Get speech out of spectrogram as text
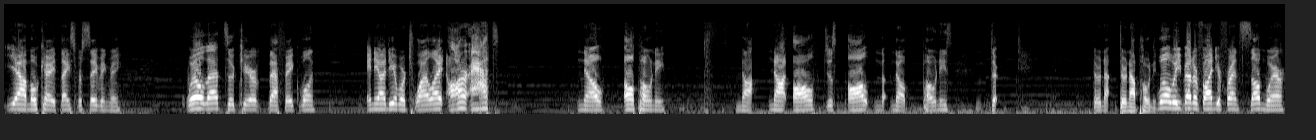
Yeah, I'm okay. Thanks for saving me. Well, that took care of that fake one. Any idea where Twilight are at? No. All pony. Not not all, just all. No, no ponies. They're they're not they're not ponies. Well, we better find your friend somewhere.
